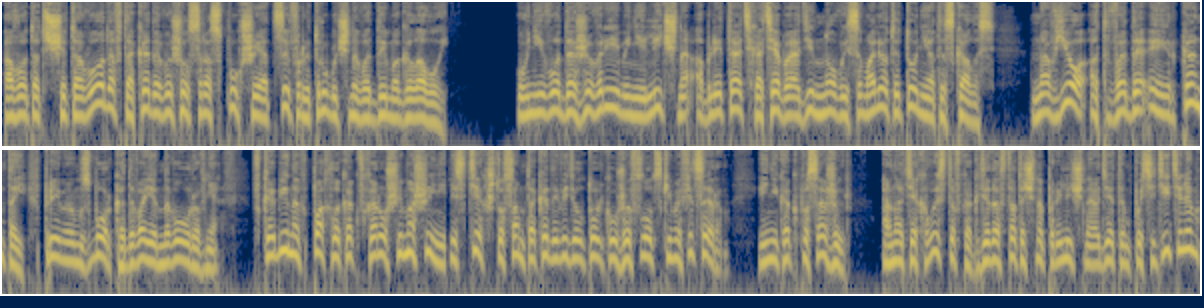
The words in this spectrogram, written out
А вот от счетоводов Такеда вышел с распухшей от цифры трубочного дыма головой. У него даже времени лично облетать хотя бы один новый самолет и то не отыскалось. Навье от ВД Эйр Кантой, премиум сборка до военного уровня, в кабинах пахло как в хорошей машине, из тех, что сам Такеда видел только уже флотским офицером, и не как пассажир. А на тех выставках, где достаточно прилично одетым посетителям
